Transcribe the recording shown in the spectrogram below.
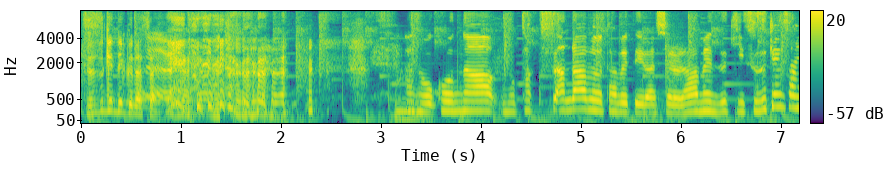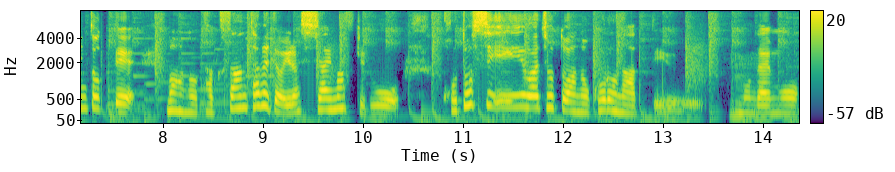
続けてください。あの、こんな、もうたくさんラーメンを食べていらっしゃるラーメン好き、鈴健さんにとって、まあ、あの、たくさん食べてはいらっしゃいますけど、今年はちょっとあの、コロナっていう問題も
